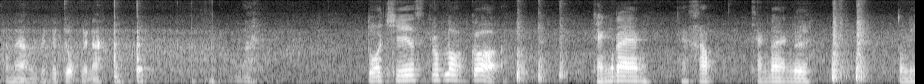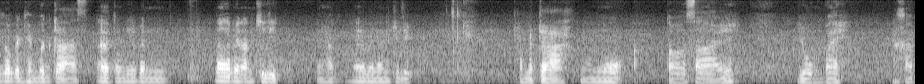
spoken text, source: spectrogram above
ข้างหน้ามันเป็นกระจกเลยนะ ตัวเคสรอบๆก็แข็งแรงนะครับ แข็งแรงเลย ตรงนี้ก็เป็นเทมเ e ิ g ก a s s เออตรงนี้เป็นน่าจะเป็นอันคิลิกนะครับน่าจะเป็นอันคิลิก ธรรมดาโง่ๆต่อสายโยงไปนะครับ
